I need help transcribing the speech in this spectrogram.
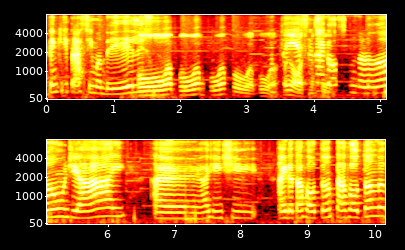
tem que ir para cima deles. Boa, boa, boa, boa, boa. Não Foi tem ótimo. Esse negócio não de ai, é, a gente ainda tá voltando, tá voltando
